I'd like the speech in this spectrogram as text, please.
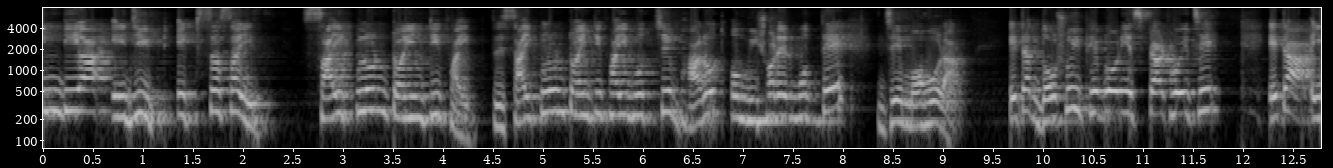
India Egypt exercise cyclone twenty five cyclone twenty five হচ্ছে ভারত ও মিশরের মধ্যে যে মহড়া। এটা দশই ফেব্রুয়ারি স্টার্ট হয়েছে। এটা এই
